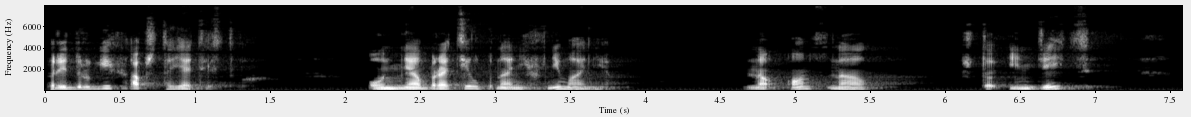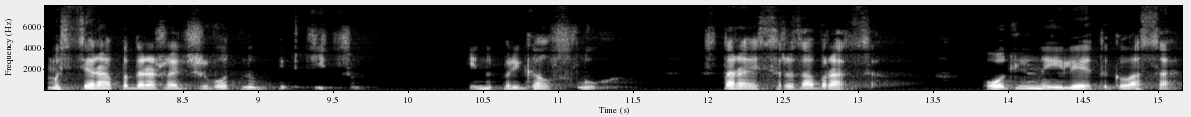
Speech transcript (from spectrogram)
При других обстоятельствах он не обратил бы на них внимания. Но он знал, что индейцы – мастера подражать животным и птицам, и напрягал слух, стараясь разобраться, подлинные ли это голоса,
